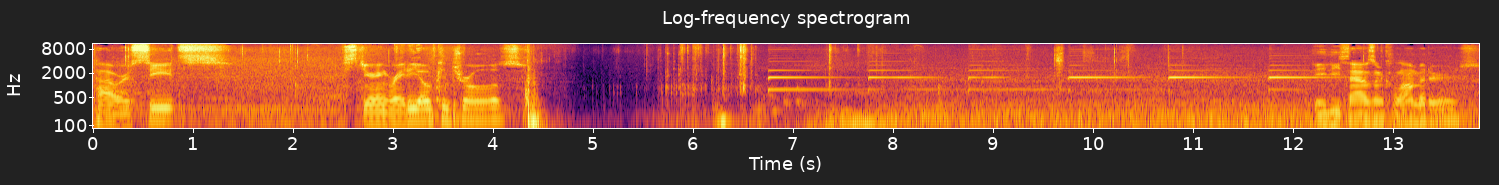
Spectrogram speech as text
Power seats, steering radio controls. Eighty thousand kilometers.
